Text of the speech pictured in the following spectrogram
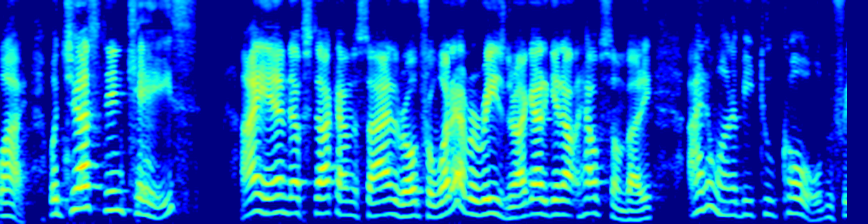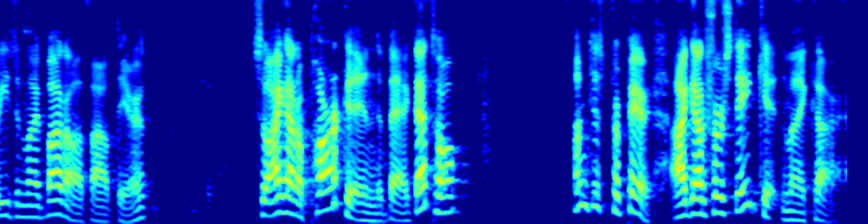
Why? Well, just in case I end up stuck on the side of the road for whatever reason, or I got to get out and help somebody. I don't want to be too cold and freezing my butt off out there. So I got a parka in the bag. That's all. I'm just prepared. I got a first aid kit in my car.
